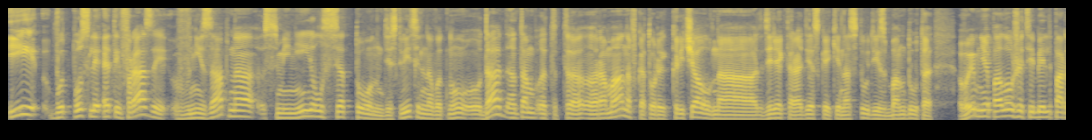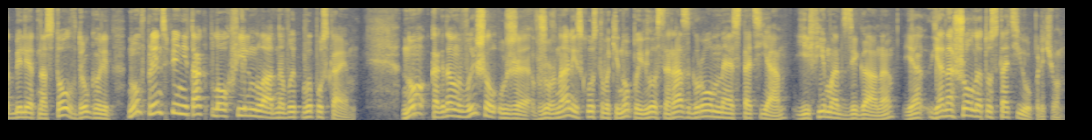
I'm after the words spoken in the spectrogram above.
И вот после этой фразы внезапно сменился тон. Действительно, вот, ну, да, там этот Романов, который кричал на директора Одесской киностудии из Бандута, вы мне положите партбилет на стол, вдруг говорит, ну, в принципе, не так плох фильм, ладно, выпускаем. Но когда он вышел уже, в журнале «Искусство кино» появилась разгромная статья Ефима Дзигана. Я, я нашел эту статью причем.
